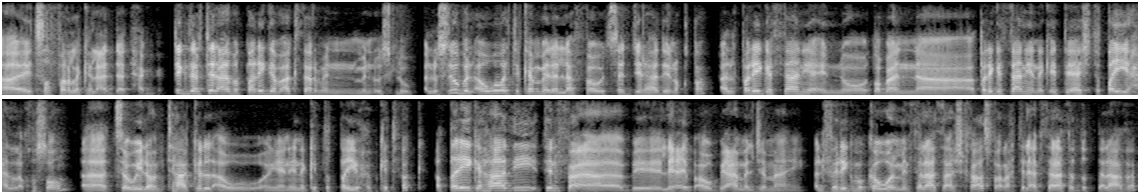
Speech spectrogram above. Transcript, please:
يتصفر لك العداد حقك. تقدر تلعب الطريقة بأكثر من من أسلوب. الأسلوب الأول تكمل اللفة وتسجل هذه نقطة. الطريقة الثانية إنه طبعا الطريقة الثانية إنك أنت إيش؟ تطيح الخصوم آه، تسوي لهم تاكل أو يعني إنك أنت تطيحه بكتفك. الطريقة هذه تنفع آه، بلعب أو بعمل جماعي. الفريق مكون من ثلاثة أشخاص فراح تلعب ثلاثة ضد ثلاثة.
